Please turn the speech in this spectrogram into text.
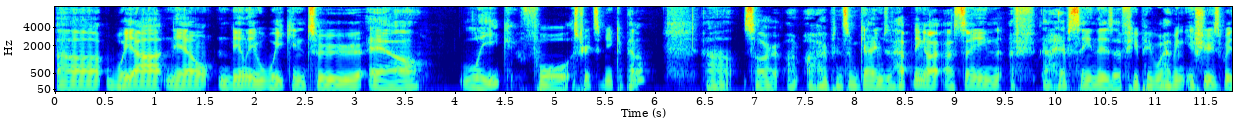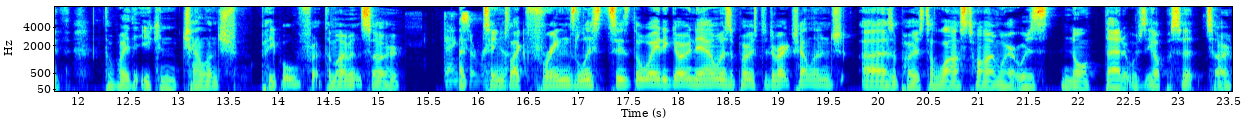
uh, we are now nearly a week into our league for Streets of New Capenna. Uh, so I'm, I'm hoping some games are happening. I, I've seen, I have seen there's a few people having issues with the way that you can challenge people for at the moment. So Thanks, it Arena. seems like friends lists is the way to go now, as opposed to direct challenge, uh, as opposed to last time where it was not that; it was the opposite. So,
